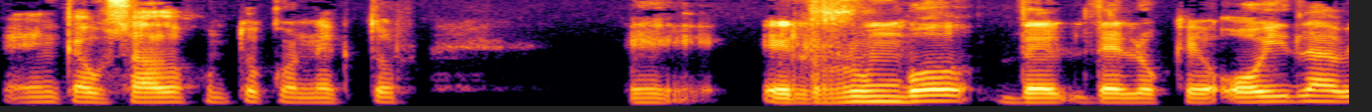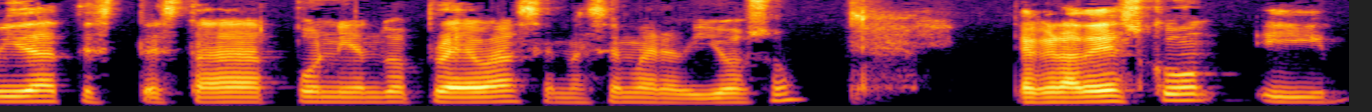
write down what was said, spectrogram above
encausado junto con Héctor eh, el rumbo de, lo que hoy la vida te, está poniendo a prueba, se me hace maravilloso. Te agradezco y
